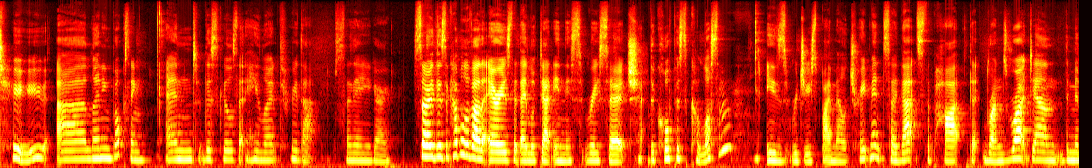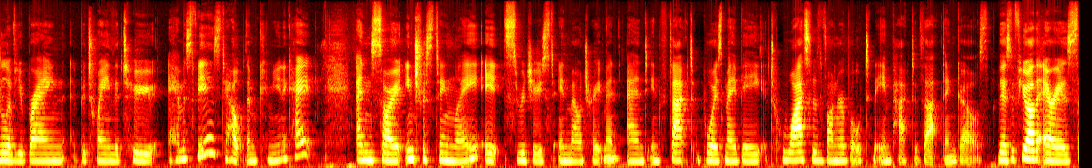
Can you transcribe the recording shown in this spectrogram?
to uh, learning boxing and the skills that he learnt through that. So there you go. So there's a couple of other areas that they looked at in this research. The corpus callosum is reduced by maltreatment. So that's the part that runs right down the middle of your brain between the two hemispheres to help them communicate. And so, interestingly, it's reduced in maltreatment. And in fact, boys may be twice as vulnerable to the impact of that than girls. There's a few other areas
